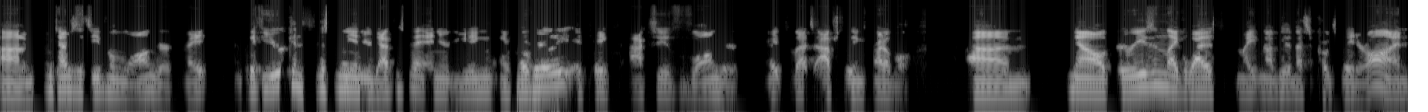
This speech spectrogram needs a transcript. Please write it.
um, sometimes it's even longer, right? If you're consistently in your deficit and you're eating appropriately, it takes actually longer, right? So that's absolutely incredible. Um, now the reason, like, why this might not be the best approach later on,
